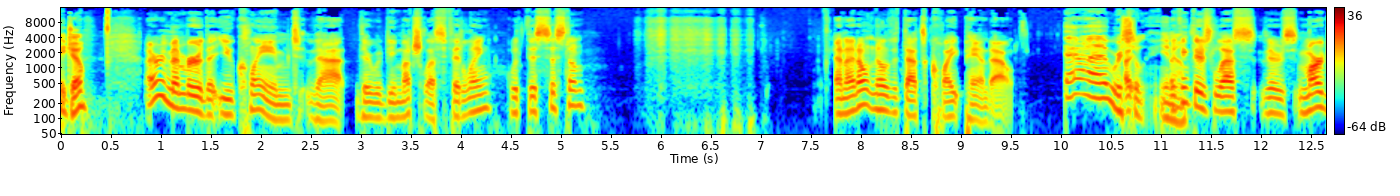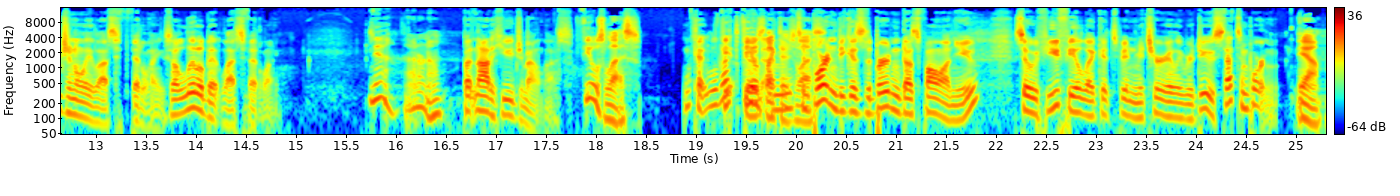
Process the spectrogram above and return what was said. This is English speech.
Hey, Joe. I remember that you claimed that there would be much less fiddling with this system. And I don't know that that's quite panned out. Yeah, we're still, you know. I think there's less, there's marginally less fiddling, so a little bit less fiddling, yeah, I don't know. but not a huge amount less. Feels less. Okay, well that's feels good. like I mean, there's it's less. important because the burden does fall on you. So if you feel like it's been materially reduced, that's important. Yeah.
